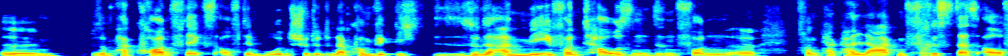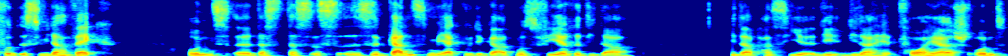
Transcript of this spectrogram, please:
ähm, so ein paar Cornflakes auf den Boden schüttet und da kommt wirklich so eine Armee von Tausenden von, äh, von Kakerlaken, frisst das auf und ist wieder weg. Und äh, das, das, ist, das ist eine ganz merkwürdige Atmosphäre, die da, die da passiert, die, die da he- vorherrscht. Und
